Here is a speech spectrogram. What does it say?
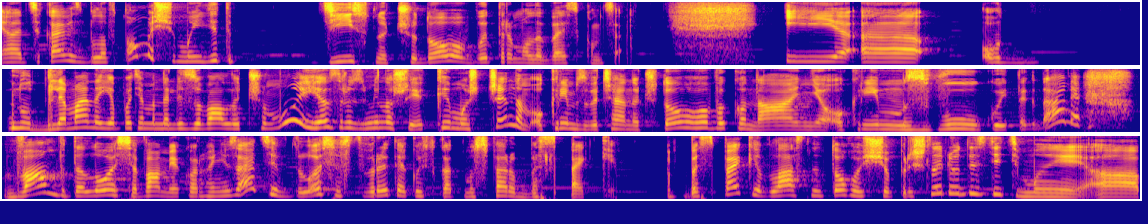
е, цікавість була в тому, що мої діти дійсно чудово витримали весь концерт. І е, ну, для мене я потім аналізувала, чому, і я зрозуміла, що якимось чином, окрім звичайно чудового виконання, окрім звуку і так далі, вам вдалося, вам як організації, вдалося створити якусь таку атмосферу безпеки. Безпеки, власне, того, що прийшли люди з дітьми, а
